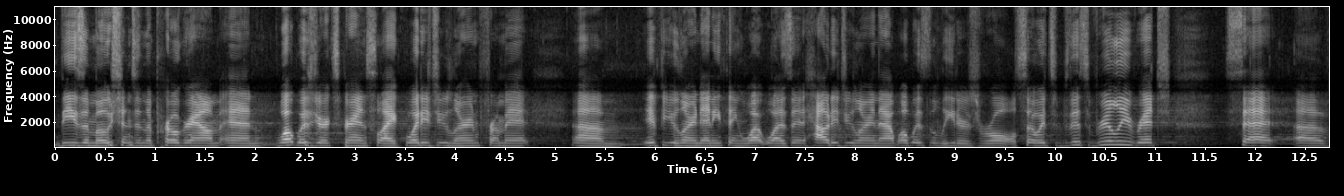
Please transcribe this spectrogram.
these emotions in the program and what was your experience like? What did you learn from it? Um, if you learned anything, what was it? How did you learn that? What was the leader's role? So it's this really rich set of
